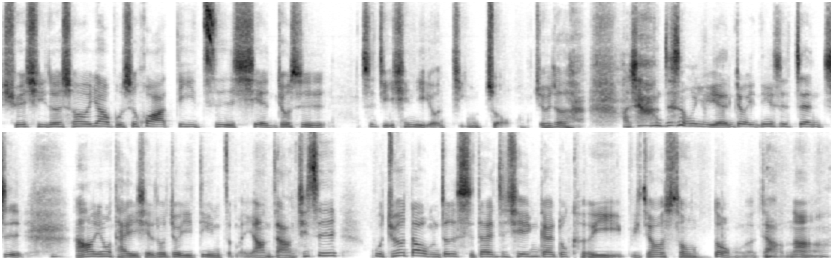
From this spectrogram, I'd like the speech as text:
学习的时候，要不是画地自限，就是。自己心里有警钟，觉得好像这种语言就一定是政治，嗯、然后用台语写作就一定怎么样？这样其实我觉得到我们这个时代，这些应该都可以比较松动了。这样，嗯、那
